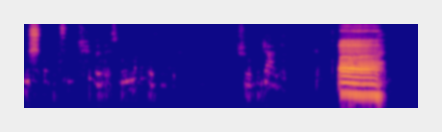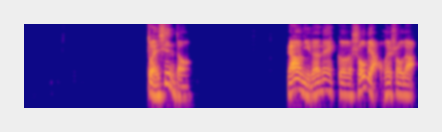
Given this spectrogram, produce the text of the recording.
呃，短信登，然后你的那个手表会收到，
